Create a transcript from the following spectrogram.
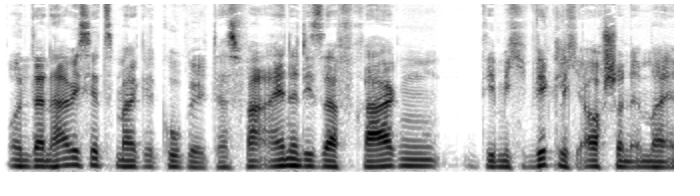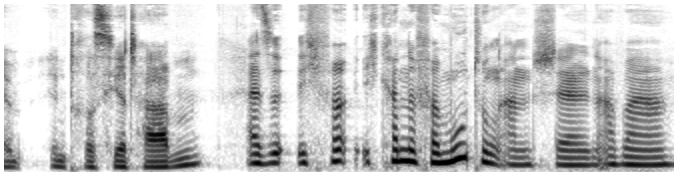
Und dann habe ich es jetzt mal gegoogelt. Das war eine dieser Fragen, die mich wirklich auch schon immer interessiert haben. Also ich, ich kann eine Vermutung anstellen, aber.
